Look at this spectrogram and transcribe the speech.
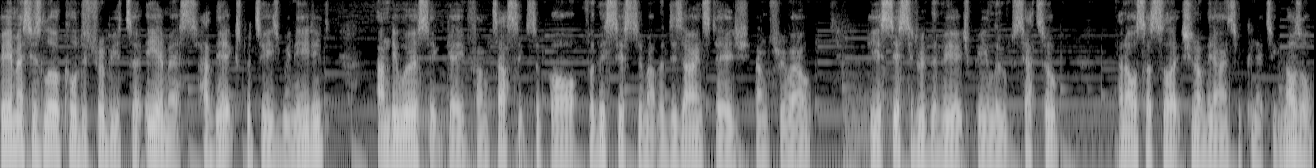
PMS's local distributor EMS had the expertise we needed Andy Wersick gave fantastic support for this system at the design stage and throughout. He assisted with the VHP loop setup and also selection of the isokinetic nozzle.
